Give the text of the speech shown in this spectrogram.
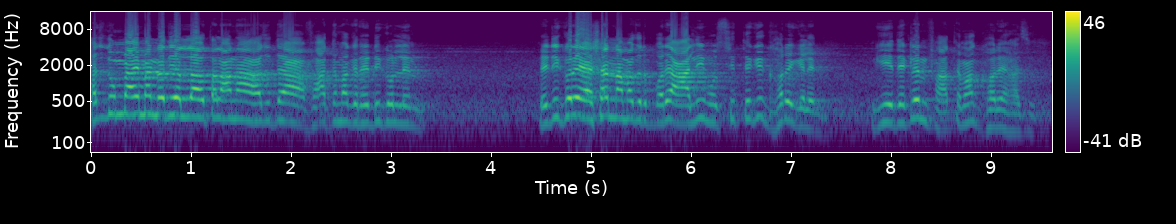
হজরত উম্মা আইমান রাজি আল্লাহ তালা হজরত ফাতেমাকে রেডি করলেন। রেডি করে আসার নামাজের পরে আলী মসজিদ থেকে ঘরে গেলেন। গিয়ে দেখলেন ফাতেমা ঘরে হাজির।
